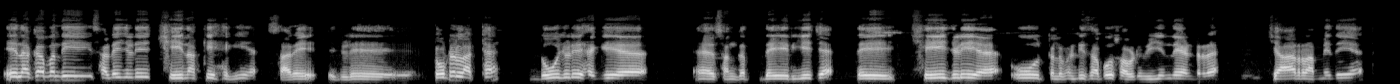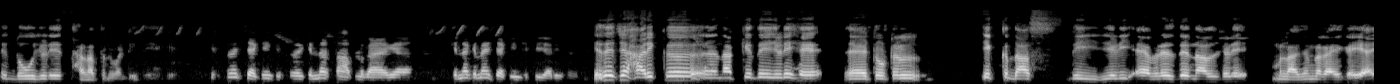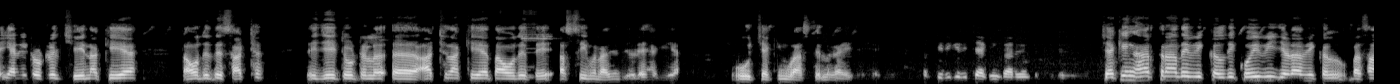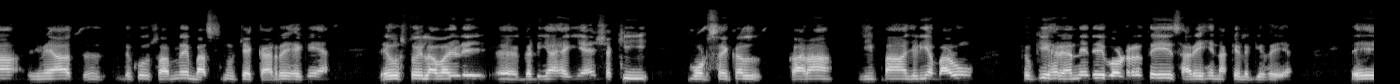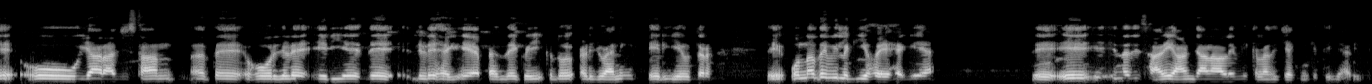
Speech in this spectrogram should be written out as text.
ਇਹ ਨਾਕਾਬੰਦੀ ਸਾਡੇ ਜਿਹੜੇ 6 ਨਾਕੇ ਹੈਗੇ ਆ ਸਾਰੇ ਜਿਹੜੇ ਟੋਟਲ 8 ਹੈ। ਦੋ ਜਿਹੜੇ ਹੈਗੇ ਆ ਸੰਗਤ ਦੇ ਏਰੀਏ 'ਚ ਹੈ ਤੇ 6 ਜਿਹੜੇ ਆ ਉਹ ਤਲਵੰਡੀ ਸਾਬੋ ਸਬ ਡਿਵੀਜ਼ਨ ਦੇ ਅੰਡਰ ਹੈ। ਚਾਰ ਰਾਮੇ ਦੇ ਆ ਤੇ ਦੋ ਜਿਹੜੇ ਥਾਣਾ ਤਲਵੰਡੀ ਦੇ ਹੈਗੇ ਕਿਸ ਤਰ੍ਹਾਂ ਚੈਕਿੰਗ ਕਿਸ ਤਰ੍ਹਾਂ ਕਿੰਨਾ ਸਟਾਫ ਲਗਾਇਆ ਗਿਆ? ਕਿੰਨਾ ਕਿੰਨਾ ਚੈਕਿੰਗ ਕੀਤੀ ਜਾ ਰਹੀ ਸਰ? ਇਹਦੇ 'ਚ ਹਰ ਇੱਕ ਨਾਕੇ ਤੇ ਜਿਹੜੇ ਹੈ ਟੋਟਲ 1 10 ਦੀ ਜਿਹੜੀ ਐਵਰੇਜ ਦੇ ਨਾਲ ਜਿਹੜੇ ਮੁਲਾਜ਼ਮ ਲਗਾਏ ਗਏ ਆ ਯਾਨੀ ਟੋਟਲ 6 ਨਾਕੇ ਆ ਤਾਂ ਉਹਦੇ ਤੇ 60 ਤੇ ਜੇ ਟੋਟਲ 8 ਨਾਕੇ ਆ ਤਾਂ ਉਹਦੇ ਤੇ 80 ਮੁਲਾਜ਼ਮ ਜਿਹੜੇ ਹੈਗੇ ਆ ਉਹ ਚੈਕਿੰਗ ਵਾਸਤੇ ਲਗਾਏ ਗਏ ਹੈਗੇ ਕਿਹਦੀ ਕਿਹਦੀ ਚੈਕਿੰਗ ਕਰ ਰਹੇ ਹੋ? ਚੈਕਿੰਗ ਹਰ ਤਰ੍ਹਾਂ ਦੇ ਵਹੀਕਲ ਦੀ ਕੋਈ ਵੀ ਜਿਹੜਾ ਵਹੀਕਲ ਬੱਸਾਂ ਜਿਵੇਂ ਆ ਦੇਖੋ ਸਾਹਮਣੇ ਬੱਸ ਨੂੰ ਚੈੱਕ ਕਰ ਰਹੇ ਹੈਗੇ ਆ ਤੇ ਉਸ ਤੋਂ ਇਲਾਵਾ ਜਿਹੜੇ ਗੱਡੀਆਂ ਹੈਗੀਆਂ ਸ਼ੱਕੀ ਮੋਟਰਸਾਈਕਲ ਕਾਰਾਂ ਜੀਪਾਂ ਜਿਹੜੀਆਂ ਬਾਹਰੋਂ, ਕਿਉਂਕਿ ਹਰਿਆਣੇ ਦੇ ਬਾਰਡਰ ਤੇ ਸਾਰੇ ਇਹ ਨਾਕੇ ਲੱਗੇ ਹੋਏ ਆ। ਤੇ ਉਹ ਜਾਂ ਰਾਜਸਥਾਨ ਤੇ ਹੋਰ ਜਿਹੜੇ ਏਰੀਏ ਦੇ ਜਿਹੜੇ ਹੈਗੇ ਆ, ਪੈਂਦੇ ਕੋਈ ਇੱਕ ਦੋ ਐਡਜੋਇਨਿੰਗ ਏਰੀਏ ਉਧਰ, ਤੇ ਉਹਨਾਂ ਤੇ ਵੀ ਲੱਗੇ ਹੋਏ ਹੈਗੇ ਆ। ਤੇ ਇਹ, ਇਹਨਾਂ ਦੀ ਸਾਰੀ ਆਉਣ ਜਾਣ ਵਾਲੇ ਵਹੀਕਲਾਂ ਦੀ ਚੈਕਿੰਗ ਕੀਤੀ ਜਾ ਰਹੀ ਹੈ।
